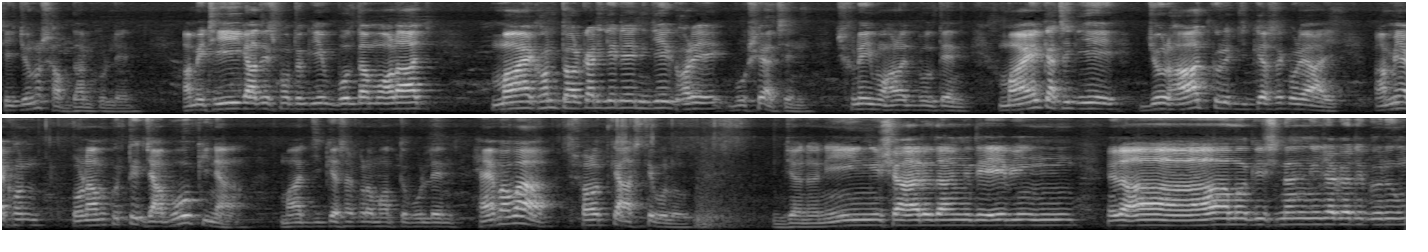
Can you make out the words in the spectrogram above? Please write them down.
সেই জন্য সাবধান করলেন। আমি ঠিক আদেশ মতো গিয়ে বলতাম, মহারাজ মা এখন তরকারি কেটে নিজের ঘরে বসে আছেন। শুনেই মহারাজ বলতেন, মায়ের কাছে গিয়ে জোর হাত করে জিজ্ঞাসা করে আয়, আমি এখন প্রণাম করতে যাব কি না? মা জিজ্ঞাসা করা মাত্র বললেন হ্যাঁ বাবা, শরৎকে আসতে বলো। জননীং শারদাং দেবীং রামকৃষ্ণং জগদ্গুরুং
